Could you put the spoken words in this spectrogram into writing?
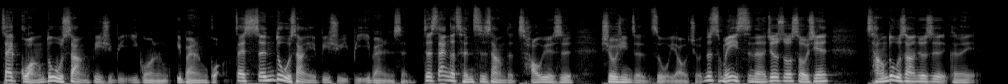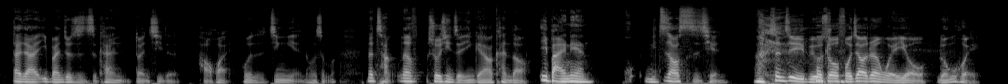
在广度上必须比一光人一般人广，在深度上也必须比一般人深。这三个层次上的超越是修行者的自我要求。那什么意思呢？就是说，首先长度上就是可能大家一般就是只看短期的好坏，或者是今年或什么，那长那修行者应该要看到一百年，你至少死前，甚至于比如说佛教认为有轮回，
